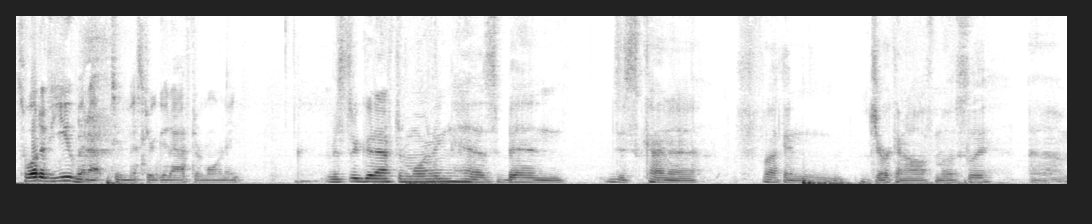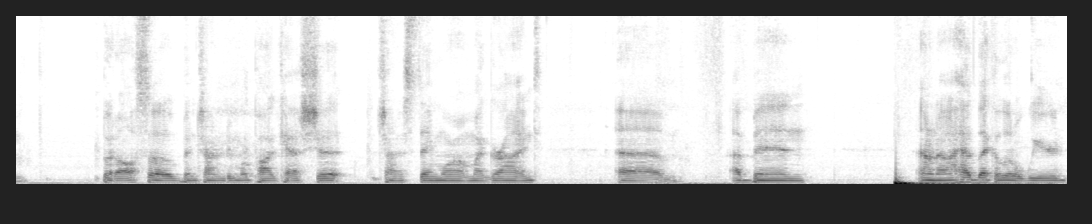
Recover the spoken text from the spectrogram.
So what have you been up to, Mister Good After Morning? Mr. Good After Morning has been just kind of fucking jerking off mostly, um, but also been trying to do more podcast shit, trying to stay more on my grind. Um, I've been, I don't know, I had like a little weird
